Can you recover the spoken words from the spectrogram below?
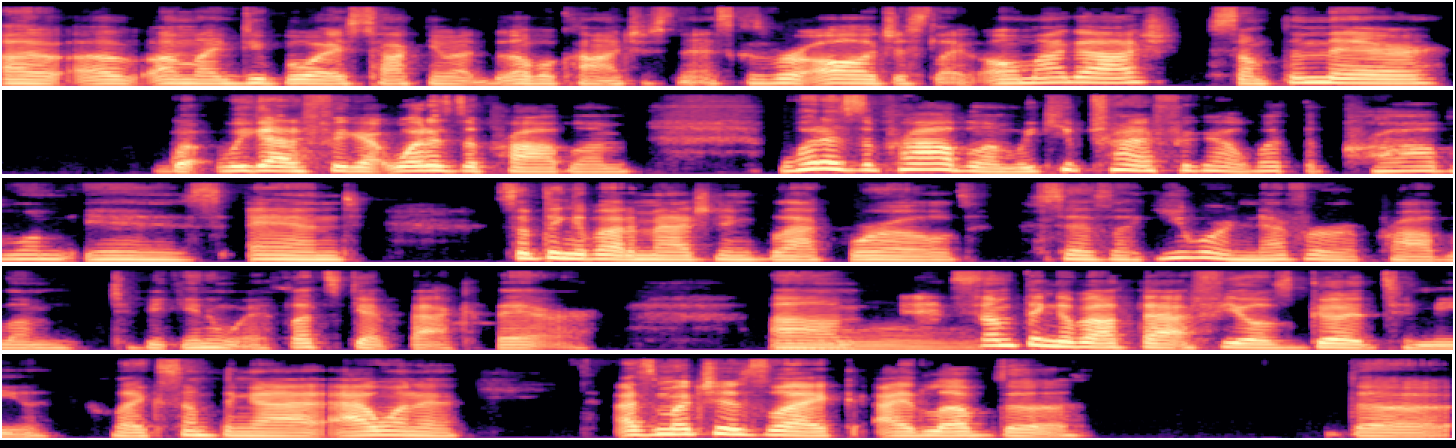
uh, uh, on like Du Bois talking about double consciousness because we're all just like oh my gosh something there but we got to figure out what is the problem? What is the problem? We keep trying to figure out what the problem is and something about imagining black world says like you were never a problem to begin with. Let's get back there. Um something about that feels good to me like something i i want to as much as like i love the the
